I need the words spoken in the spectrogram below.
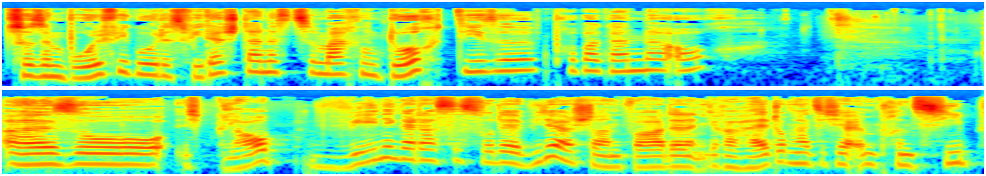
zur Symbolfigur des Widerstandes zu machen, durch diese Propaganda auch? Also ich glaube weniger, dass es so der Widerstand war, denn ihre Haltung hat sich ja im Prinzip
